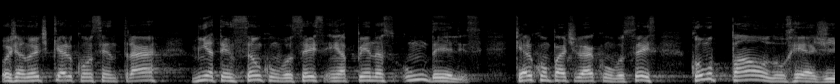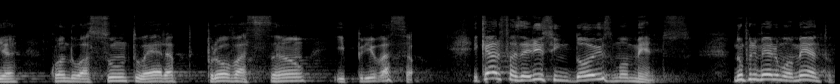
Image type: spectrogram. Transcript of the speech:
hoje à noite quero concentrar minha atenção com vocês em apenas um deles. Quero compartilhar com vocês como Paulo reagia quando o assunto era provação e privação. E quero fazer isso em dois momentos. No primeiro momento,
